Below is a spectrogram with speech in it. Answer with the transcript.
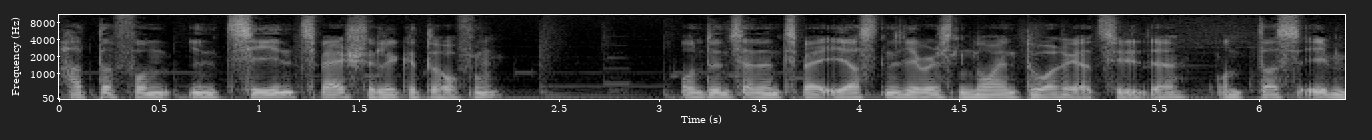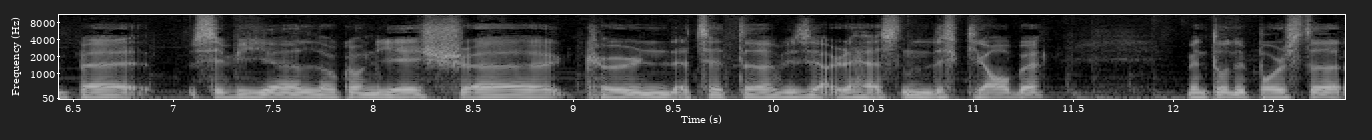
hat davon in zehn zweistellig getroffen und in seinen zwei ersten jeweils neun Tore erzielt. Ja? Und das eben bei Sevilla, Logroñés, äh, Köln etc., wie sie alle heißen. Und ich glaube, wenn Toni Polster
